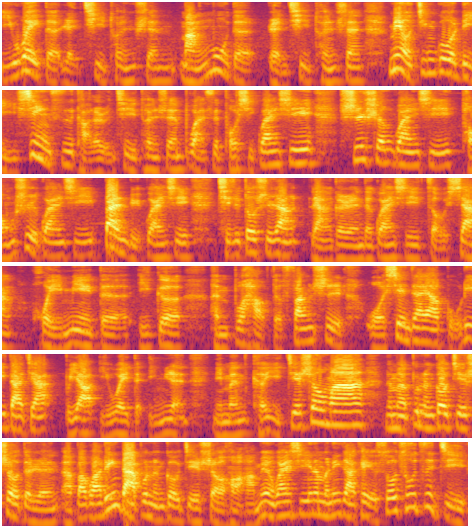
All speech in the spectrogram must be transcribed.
一味的忍气吞声，盲目的忍气吞声，没有经过理性思考的忍气吞声，不管是婆媳关系、师生关系、同事关系、伴侣关系，其实都是让两个人的关系走向毁灭的一个很不好的方式。我现在要鼓励大家不要一味的隐忍，你们可以接受吗？那么不能够接受的人啊，包括 Linda 不能够接受，哈，好，没有关系。那么 Linda 可以说出自己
